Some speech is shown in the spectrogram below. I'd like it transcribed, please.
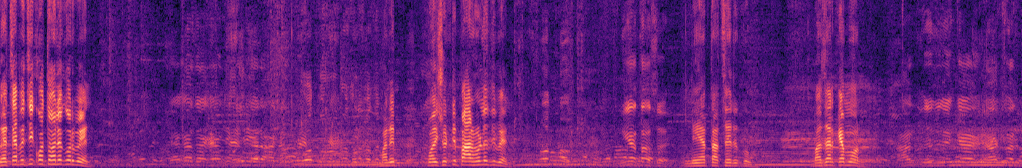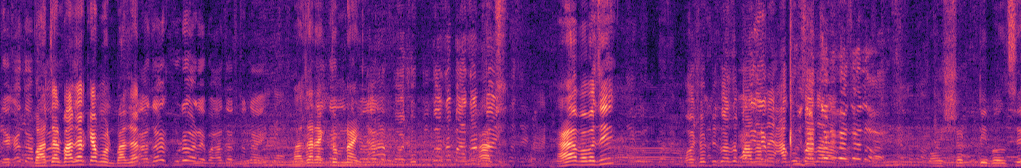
বেচাবেচি কত হলে করবেন দেখা দেখা বলি আর আগে মানে পঁয়ষট্টি পার হলে দিবেন? নিয়ত আছে। নিয়াত আছে এরকম। বাজার কেমন? বাজার বাজার কেমন? বাজার? বাজার পুরো আরে বাজার তো নাই। বাজার একদম নাই। আচ্ছা। হ্যাঁ বাবাজি? পঁয়ষট্টি কথা বাজার নেই আগুন বাজার পঁয়ষট্টি বলছে।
